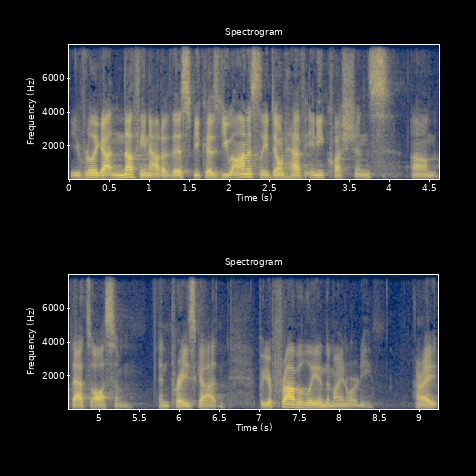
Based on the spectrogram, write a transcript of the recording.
you've really gotten nothing out of this because you honestly don't have any questions. Um, that's awesome, and praise God. But you're probably in the minority. All right?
